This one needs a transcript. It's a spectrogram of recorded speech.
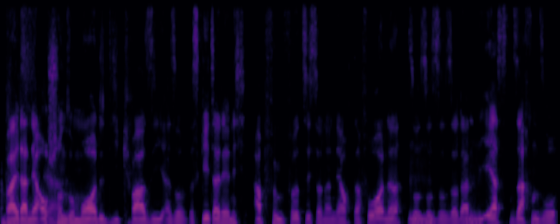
Ach, Weil dann ja auch schon so Morde, die quasi, also es geht dann ja nicht ab 45, sondern ja auch davor, ne? So, Mhm. so, so, so dann Mhm. die ersten Sachen so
